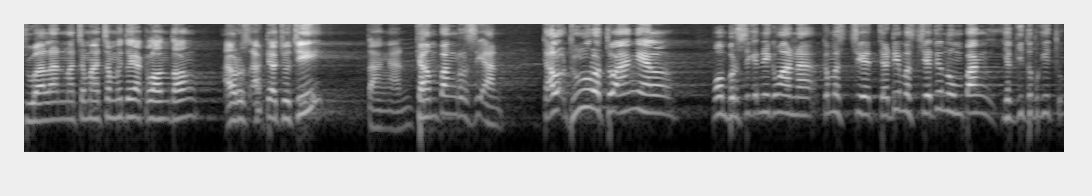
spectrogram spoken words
jualan macam-macam itu ya kelontong, harus ada cuci tangan. Gampang resikan. Kalau dulu rodo angel, mau bersihkan ini ke mana? Ke masjid. Jadi masjid itu numpang ya gitu begitu.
